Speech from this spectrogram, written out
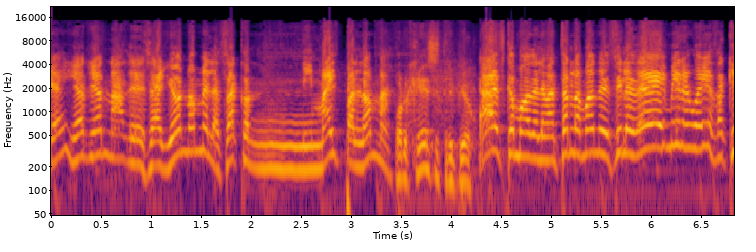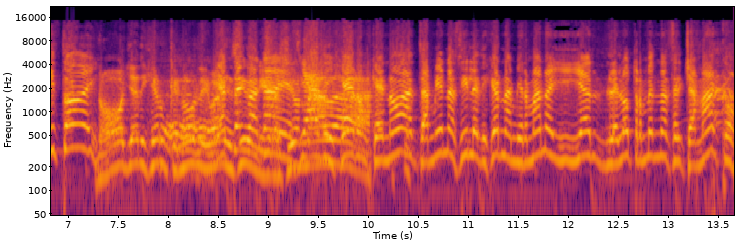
¿eh? Ya, ya nada, o sea, yo no me la saco ni más paloma. ¿Por qué se tripió? Ah, es como de levantar la mano y decirle, hey, miren, güeyes, aquí estoy. No, ya dijeron que no le van a ya decir tengo a acá, migración ya nada. dijeron que no, también así le dijeron a mi hermana y ya el otro mes nace el chamaco.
